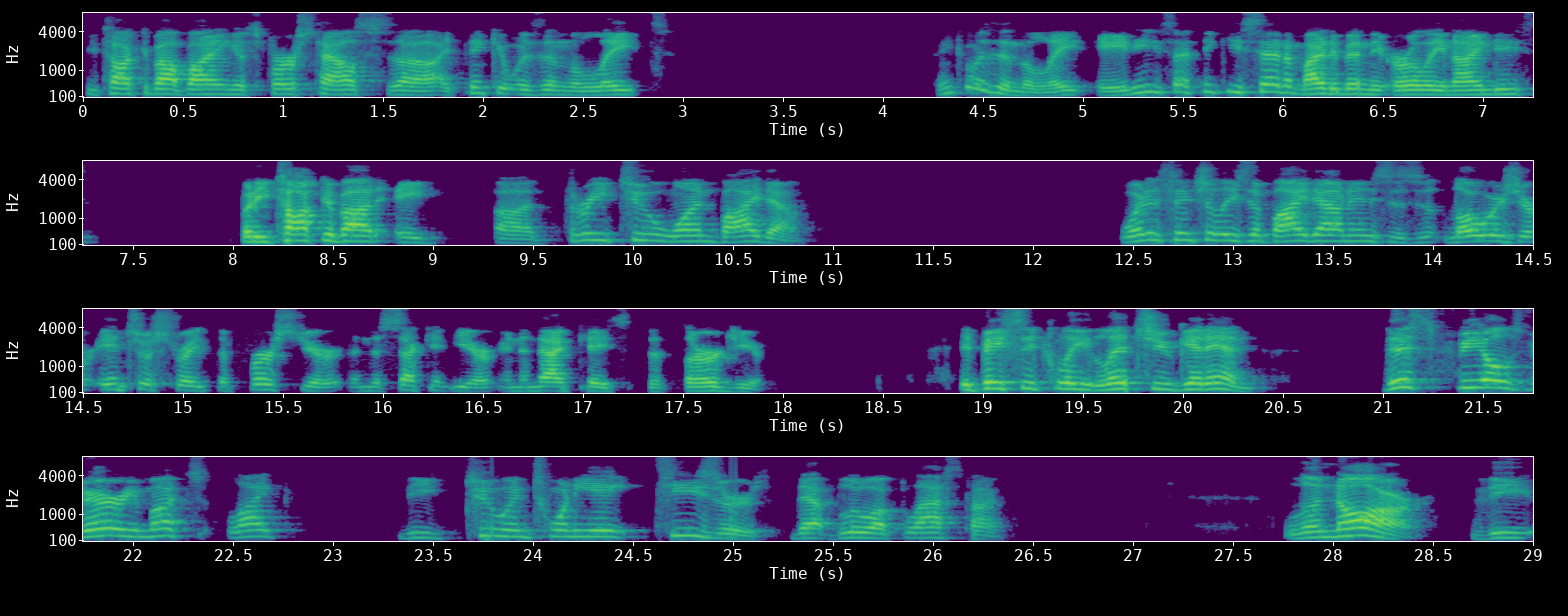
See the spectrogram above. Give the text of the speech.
He talked about buying his first house. Uh, I think it was in the late, think it was in the late 80s. I think he said it might have been the early 90s. But he talked about a uh, three, two, one buy down. What essentially is a buy down is is it lowers your interest rate the first year and the second year, and in that case, the third year. It basically lets you get in. This feels very much like the two and twenty-eight teasers that blew up last time. Lennar, the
